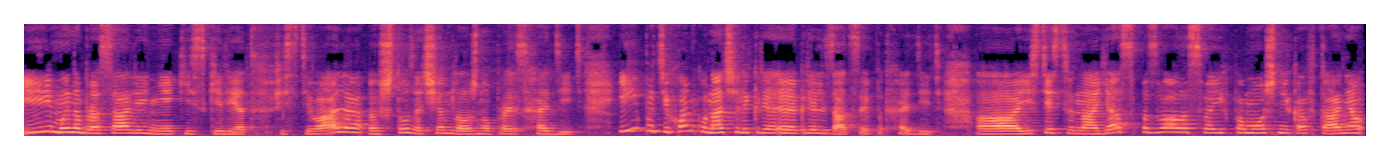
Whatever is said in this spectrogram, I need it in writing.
И мы набросали некий скелет фестиваля, э, что зачем должно происходить. И потихоньку начали к ре- э, к реализации подходить. А, Естественно, я позвала своих помощников, Таня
